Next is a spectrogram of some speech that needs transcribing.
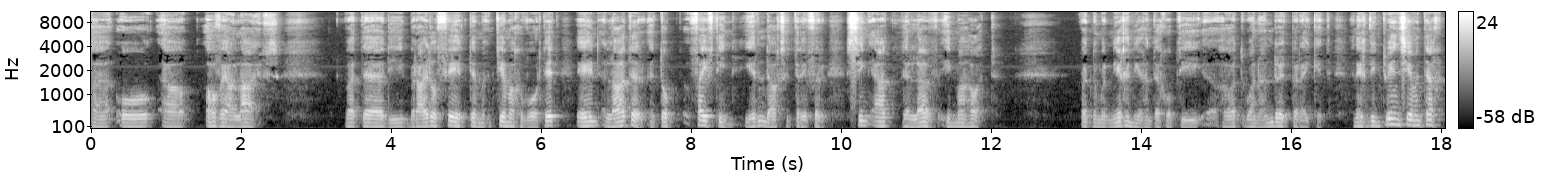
uh, or, uh, of Our Lives wat uh, die Bridal Fair thema geword het en later een top 15 herendagse treffer Sing Out The Love In My Heart wat nummer 99 op die Hot 100 bereik het. In 1972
